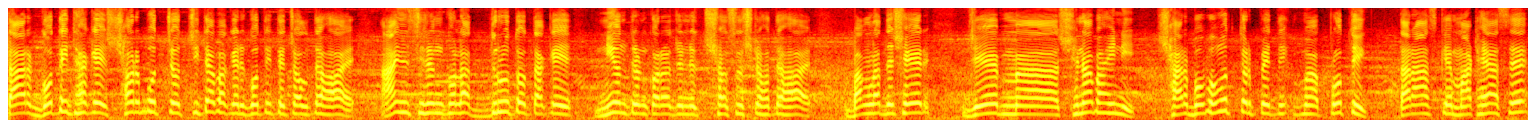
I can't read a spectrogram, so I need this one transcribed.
তার গতি থাকে সর্বোচ্চ চিতাবাকের গতিতে চলতে হয়। আইন শৃঙ্খলা দ্রুত তাকে নিয়ন্ত্রণ করার জন্য সচেষ্ট হতে হয়। বাংলাদেশের যে সেনাবাহিনী সার্বভৌমত্বর প্রতি- প্রতীক, তারা আজকে মাঠে আছে।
